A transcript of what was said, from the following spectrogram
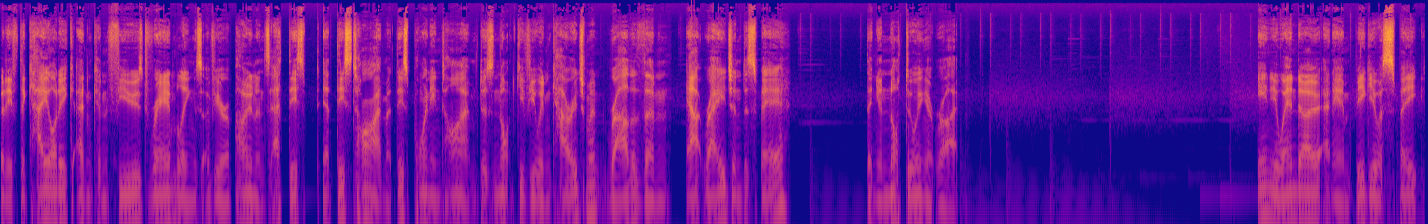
But if the chaotic and confused ramblings of your opponents at this at this time, at this point in time, does not give you encouragement rather than outrage and despair, then you're not doing it right. innuendo and ambiguous speech.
